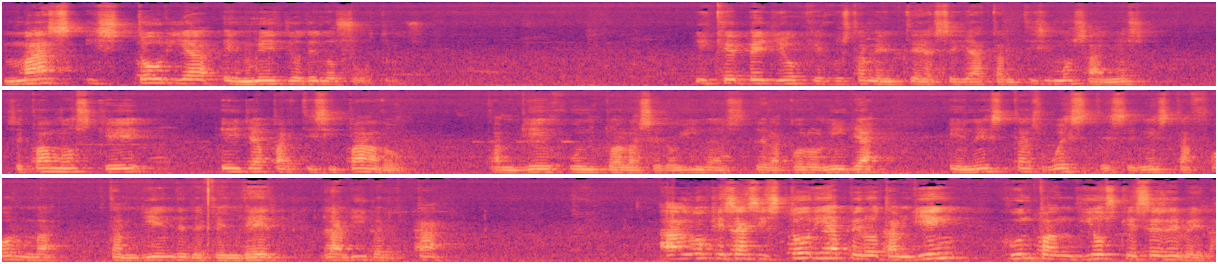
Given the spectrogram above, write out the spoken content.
más historia en medio de nosotros. Y qué bello que justamente hace ya tantísimos años sepamos que ella ha participado también junto a las heroínas de la coronilla en estas huestes, en esta forma también de defender la libertad. Algo que se hace historia, pero también junto a un Dios que se revela.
